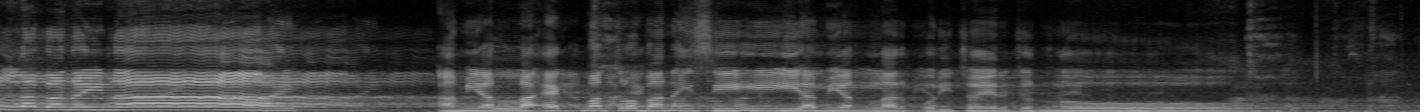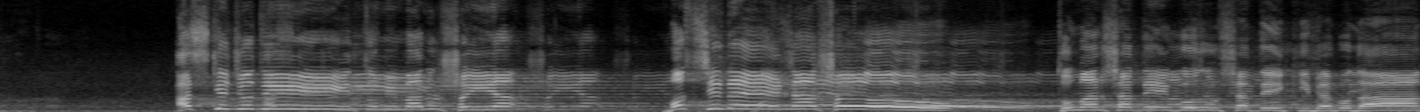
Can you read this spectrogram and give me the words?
আল্লাহ বানাই নাই। আমি আল্লাহ একমাত্র বানাইছি, আমি আল্লাহর পরিচয়ের জন্য। আজকে যদি তুমি মানুষ হইয়া মসজিদে না আসো তোমার সাথে, গরুর সাথে কি ব্যবধান?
